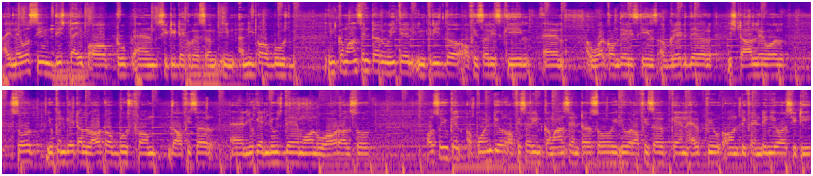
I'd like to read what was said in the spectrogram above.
I never seen this type of troop and city decoration in any top boost. In command center we can increase the officer skill and work on their skills upgrade their star level. So you can get a lot of boost from the officer and you can use them on war also also you can appoint your officer in command center so your officer can help you on defending your city.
